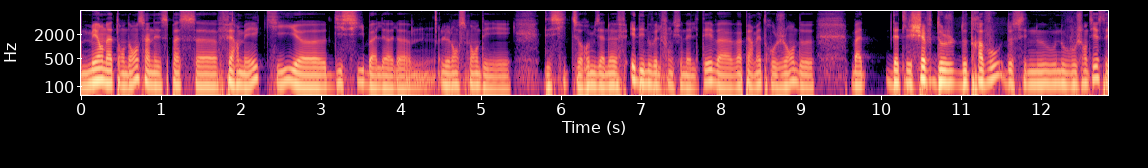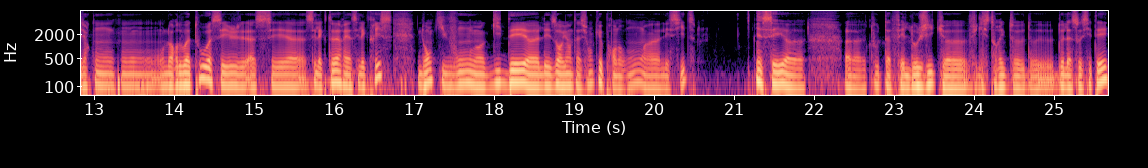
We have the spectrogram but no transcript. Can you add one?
Mais en attendant, c'est un espace fermé qui, d'ici bah, le, lancement des, sites remis à neuf et des nouvelles fonctionnalités, va, permettre aux gens bah, d'être les chefs de, travaux de ces nou- nouveaux chantiers, c'est-à-dire qu'on qu'on- on leur doit tout à ces, à euh, lecteurs et à ces lectrices, donc ils vont euh, guider euh, les orientations que prendront les sites. Tout à fait logique euh, vu l'historique de, la société.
